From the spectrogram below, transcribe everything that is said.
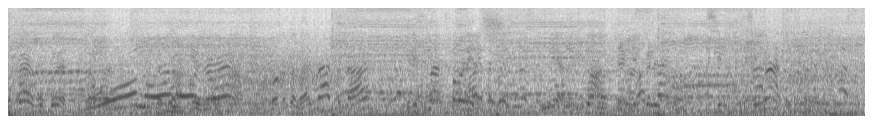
Какая же БС? Ну, ну, уже. Сколько там? 17, да? Или 17 половиной? Нет, 17. 17.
